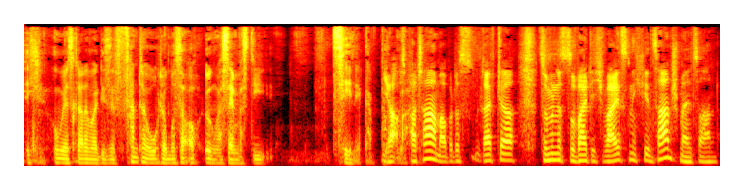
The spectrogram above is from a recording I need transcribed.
ich hole mir jetzt gerade mal diese Fanta hoch, da muss ja auch irgendwas sein, was die Zähne kaputt Ja, macht. Aspartam, aber das greift ja, zumindest soweit ich weiß, nicht den Zahnschmelz an.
